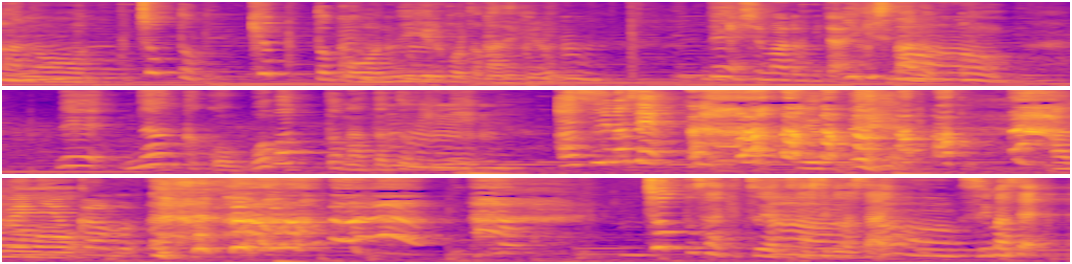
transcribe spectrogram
うん。あのちょっとキュッとこう握ることができる、うん。で引き締まるみたいな。引き締まる、ううんん。でなんかこうボバッとなった時に「うんうん。あすいません!」って言ってあ目に浮のかぶ。ちょっと先通訳させてください、うんうん。すいません。って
